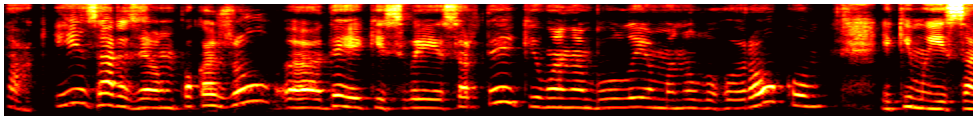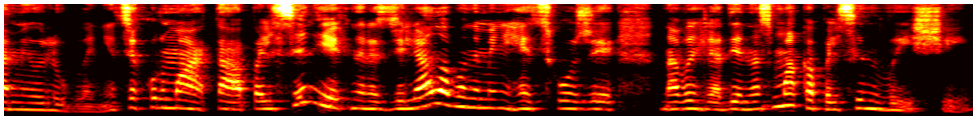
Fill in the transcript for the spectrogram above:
Так, і зараз я вам покажу е, деякі свої сорти, які у мене були минулого року, які мої самі улюблені. Це хурма та апельсин, я їх не розділяла, вони мені геть схожі на вигляд і на смак, апельсин вищий.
